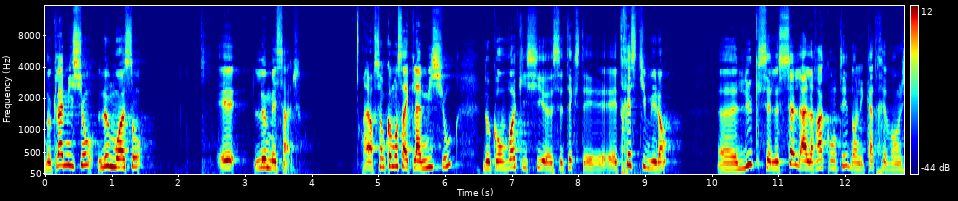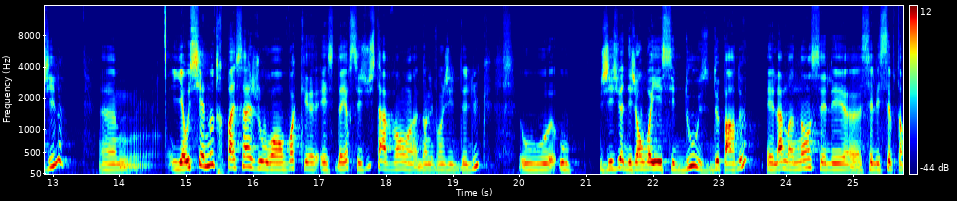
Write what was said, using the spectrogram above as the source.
Donc la mission, le moisson et le message. Alors si on commence avec la mission, donc on voit qu'ici euh, ce texte est, très stimulant. Euh, Luc, c'est le seul à le raconter dans les quatre évangiles. Euh, il y a aussi un autre passage où on voit que, et d'ailleurs c'est juste avant dans l'évangile de Luc, où, Jésus a déjà envoyé ses douze deux par deux, et là maintenant c'est les, les 70.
